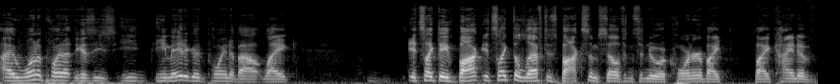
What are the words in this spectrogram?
I want to point out because he's he he made a good point about like it's like they've box it's like the left has boxed themselves into a corner by by kind of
